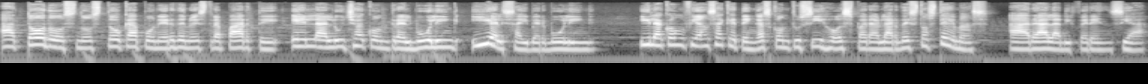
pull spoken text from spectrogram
A todos nos toca poner de nuestra parte en la lucha contra el bullying y el cyberbullying, y la confianza que tengas con tus hijos para hablar de estos temas hará la diferencia.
